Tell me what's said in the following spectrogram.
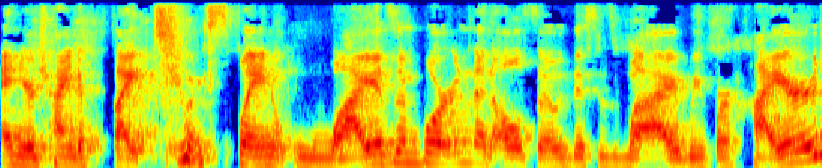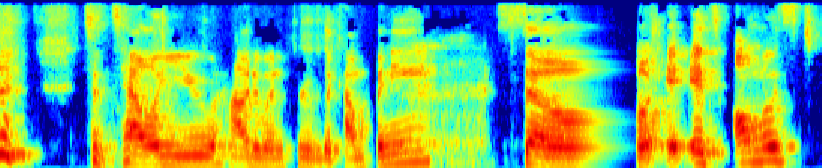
and you're trying to fight to explain why it's important and also this is why we were hired to tell you how to improve the company. So it's almost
